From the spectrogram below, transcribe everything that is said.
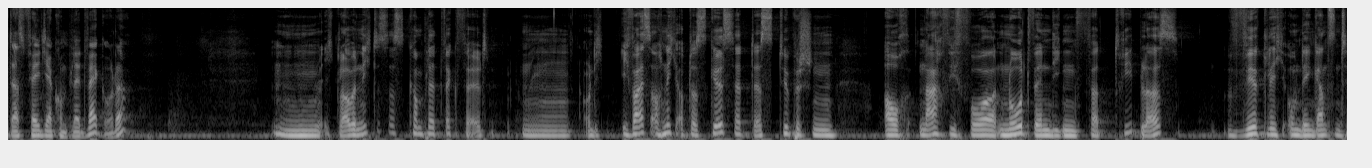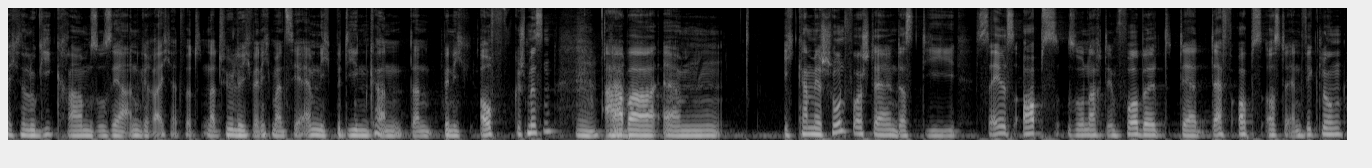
das fällt ja komplett weg, oder? Mm, ich glaube nicht, dass das komplett wegfällt. Mm, und ich, ich weiß auch nicht, ob das Skillset des typischen, auch nach wie vor notwendigen Vertrieblers wirklich um den ganzen Technologiekram so sehr angereichert wird. Natürlich, wenn ich mein CRM nicht bedienen kann, dann bin ich aufgeschmissen. Mhm, Aber ähm, ich kann mir schon vorstellen, dass die Sales Ops so nach dem Vorbild der DevOps aus der Entwicklung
